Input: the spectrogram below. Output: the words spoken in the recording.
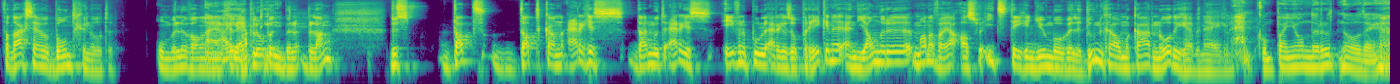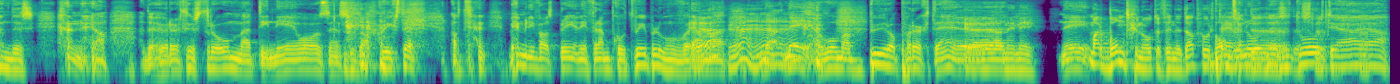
vandaag zijn we bondgenoten. Omwille van een Ah ja, je gelijklopend belang. Dus dat, dat kan ergens, daar moet ergens Evenepoel ergens op rekenen. En die andere mannen van ja, als we iets tegen Jumbo willen doen, gaan we elkaar nodig hebben eigenlijk. compagnon de route nodig. Dus, en ja, de geruchtenstroom met die Neo's en Sudak Quickstep. dat, bij me niet van spreken heeft Remco twee ploegen voor hem. Ja, ja, ja, dat- nee, gewoon maar puur op gerucht. Hè. Eh, nee. nee. Maar bondgenoten vinden, dat wordt Bondgenoten eigenlijk is het woord, ja, ja.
